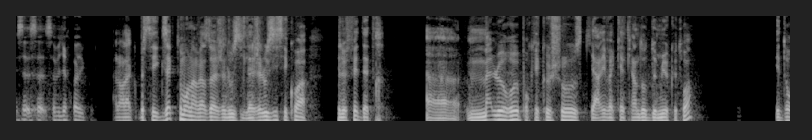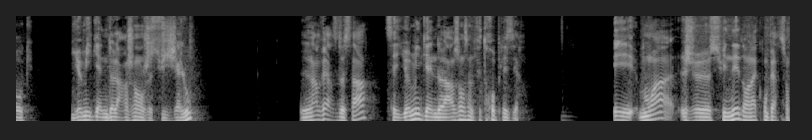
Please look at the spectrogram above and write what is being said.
Et ça, ça, ça veut dire quoi du coup? Alors, bah, c'est exactement l'inverse de la jalousie. La jalousie, c'est quoi? C'est le fait d'être euh, malheureux pour quelque chose qui arrive à quelqu'un d'autre de mieux que toi. Et donc, Yomi gagne de l'argent, je suis jaloux. L'inverse de ça, c'est Yomi gagne de l'argent, ça me fait trop plaisir. Et moi, je suis né dans la compersion.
